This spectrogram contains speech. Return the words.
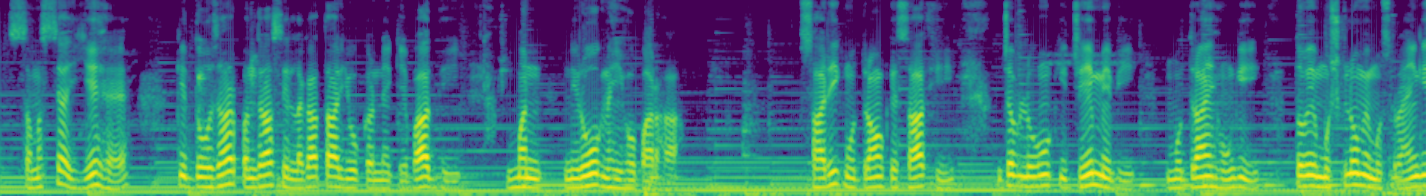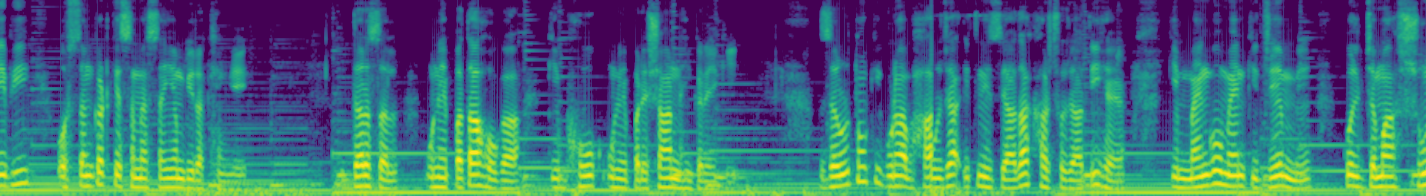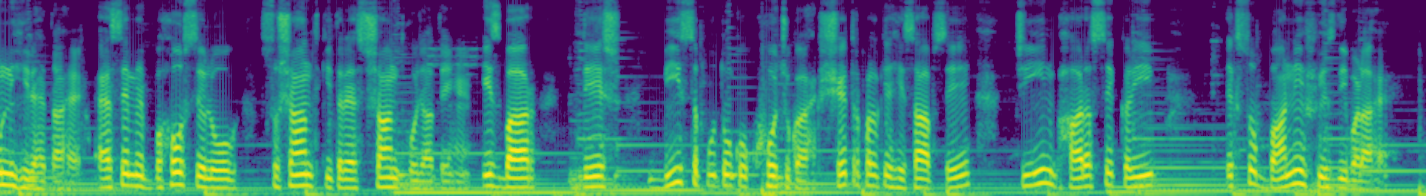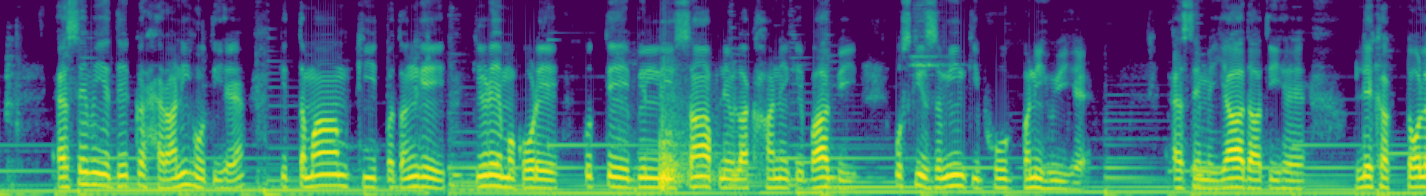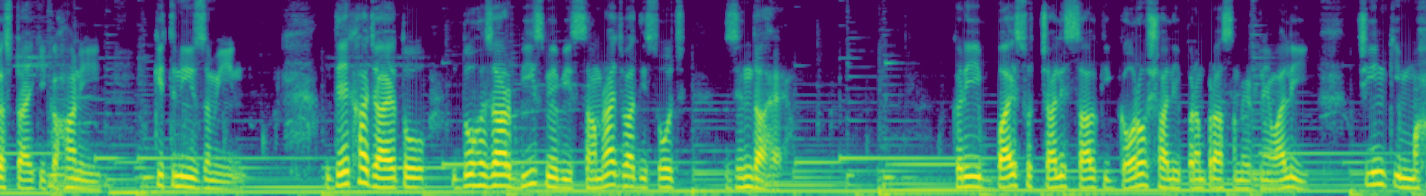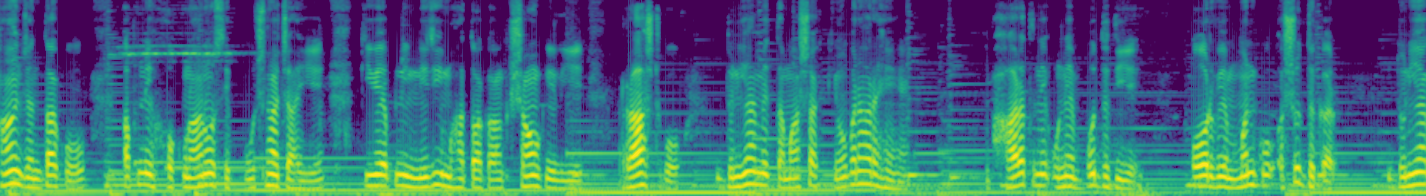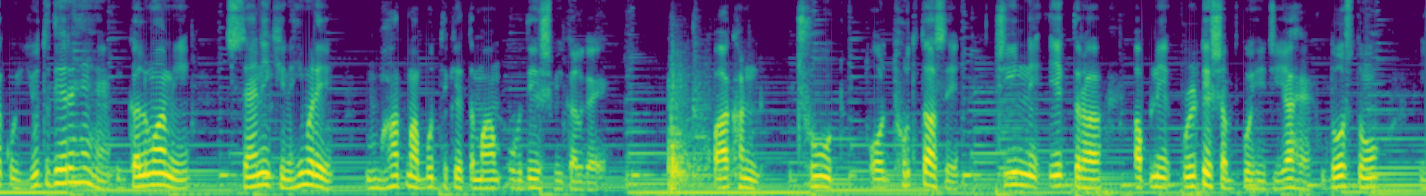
समस्या ये है कि 2015 से लगातार योग करने के बाद भी मन निरोग नहीं हो पा रहा। शारीरिक मुद्राओं के साथ ही जब लोगों की जेब में भी मुद्राएँ होंगी तो वे मुश्किलों में मुस्कुराएँगे भी और संकट के समय संयम भी रखेंगे। दरअसल, उन्हें पता होगा कि भूख उन्हें परेशान नहीं करेगी। ज़रूरतों की गुणा भाग ऊर्जा इतनी ज़्यादा खर्च हो जाती है कि मैंगो मैन की जेब में कुल जमा शून्य ही रहता है। ऐसे में बहुत से लोग सुशांत की तरह शांत हो जाते हैं। इस बार देश 20 सपूतों को खो चुका है। क्षेत्रफल के हिसाब से चीन भारत से करीब एक फ़ीसदी बड़ा है। ऐसे में ये देखकर हैरानी होती है कि तमाम कीट पतंगे कीड़े मकोड़े कुत्ते, बिल्ली, सांप, नेवला खाने के बाद भी उसकी ज़मीन की भूख बनी हुई है। ऐसे में याद आती है लेखक टोलस्टाई की कहानी, कितनी ज़मीन। देखा जाए तो 2020 में भी साम्राज्यवादी सोच ज़िंदा है। करीब 2240 साल की गौरवशाली परंपरा समेटने वाली चीन की महान जनता को अपने हुक्मरानों से पूछना चाहिए कि वे अपनी निजी महत्वाकांक्षाओं के लिए राष्ट्र को दुनिया में तमाशा क्यों बना रहे हैं। भारत ने उन्हें बुद्ध दिए और वे मन को अशुद्ध कर दुनिया को युद्ध दे रहे हैं। गलवा में सैनिक ही नहीं मरे, महात्मा बुद्ध के तमाम उपदेश भी गल गए। पाखंड, झूठ और धूर्तता से चीन ने एक तरह अपने उल्टे शब्द को ही जिया है। दोस्तों,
